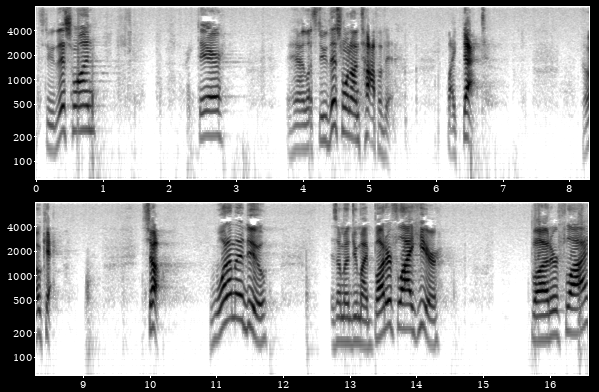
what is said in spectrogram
Let's do this one right there. And let's do this one on top of it, like that. Okay. So, what I'm going to do is I'm going to do my butterfly here, butterfly.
